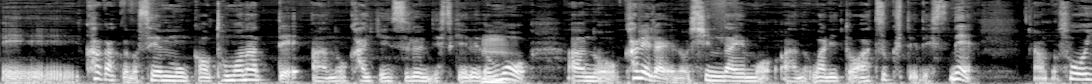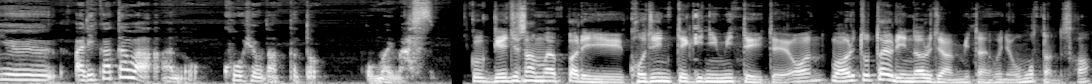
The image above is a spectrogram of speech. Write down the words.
えー、科学の専門家を伴って、あの、会見するんですけれども、うん、あの、彼らへの信頼も、あの、割と厚くてですね、あの、そういうあり方は、あの、好評だったと思います。これ、ゲージさんもやっぱり個人的に見ていて、あ割と頼りになるじゃんみたいなふうに思ったんですか？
